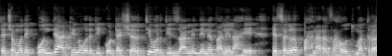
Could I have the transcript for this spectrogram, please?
त्याच्यामध्ये कोणत्या अटींवरती कोणत्या शर्तीवरती जामीन देण्यात आलेला आहे? हे सगळं पाहणारच आहोत. मात्र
